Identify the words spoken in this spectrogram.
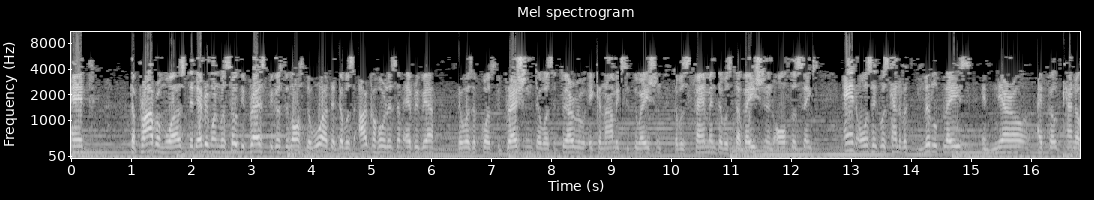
and the problem was that everyone was so depressed because they lost the war that there was alcoholism everywhere there was, of course, depression. There was a terrible economic situation. There was famine. There was starvation and all those things. And also it was kind of a little place and narrow. I felt kind of,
